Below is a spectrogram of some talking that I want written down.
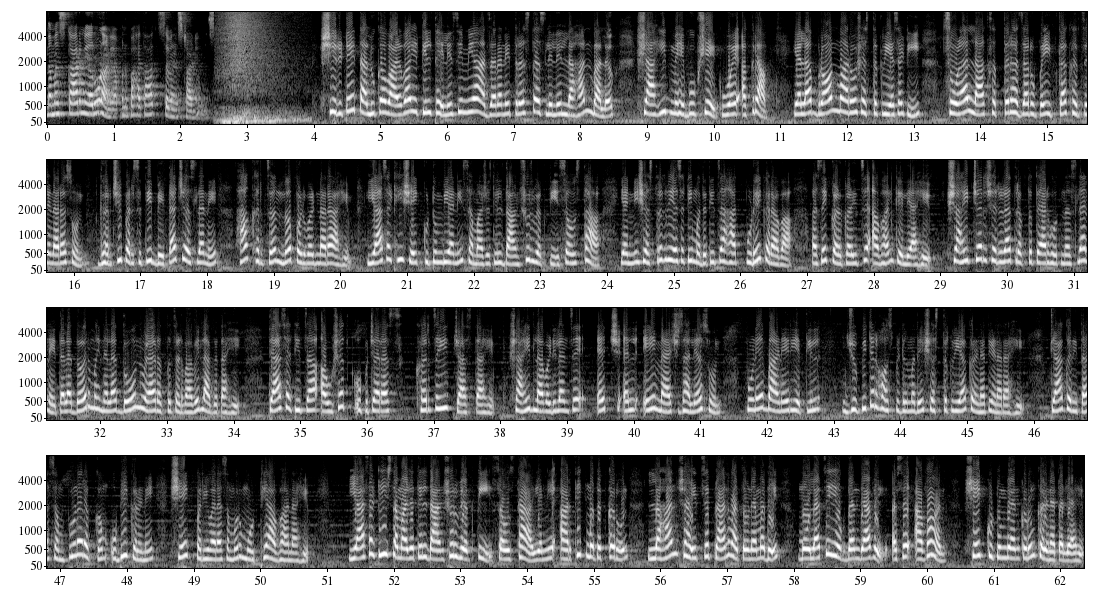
नमस्कार मी अरुण आणि आपण पाहत आहात seven star news. Shirte taluka Walwa येथील थैलेसिमिया आजाराने त्रस्त असलेले लहान बालक शाहिद मेहबूब शेख वय अकरा याला ब्रॉन मारो शस्त्रक्रियेसाठी सोळा लाख सत्तर हजार रुपये इतका खर्च येणार असून घरची परिस्थिती बेताची असल्याने हा खर्च न परवडणारा आहे. यासाठी शेख कुटुंबियांनी समाजातील दानशूर व्यक्ती संस्था यांनी शस्त्रक्रियेसाठी मदतीचा हात पुढे करावा असे कळकळीचे आवाहन केले आहे. शाहिदच्या शरीरात रक्त तयार होत नसल्याने त्याला दर महिन्याला दोन वेळा रक्त चढवावे लागत आहे. त्यासाठीचा औषध उपचारास खर्चही जास्त आहे. शाहिदला वडिलांचे एच एल ए मॅच झाले असून पुणे बाणेर येथील ज्युपिटर हॉस्पिटलमध्ये शस्त्रक्रिया करण्यात येणार आहे. त्याकरिता संपूर्ण रक्कम उभी करणे शेख परिवारासमोर मोठे आव्हान आहे. यासाठी समाजातील दानशूर व्यक्ती संस्था यांनी आर्थिक मदत करून लहान शाहीदचे प्राण वाचवण्यामध्ये मोलाचे योगदान द्यावे असे आवाहन शेख कुटुंबियांकडून करण्यात आले आहे.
